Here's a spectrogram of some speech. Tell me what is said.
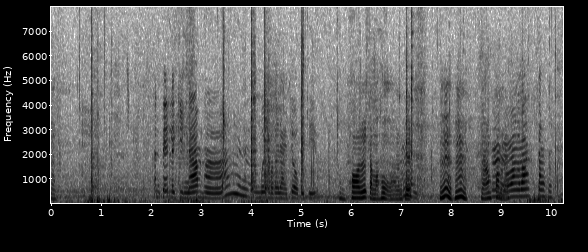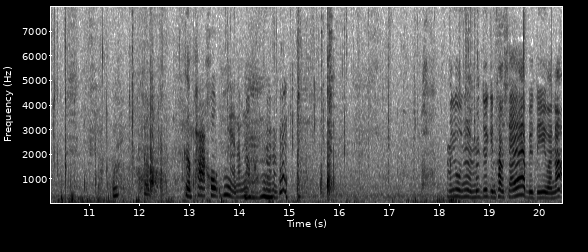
อัน เพชรเลยกินน้ำหาเบิ้ลบักกระดาษจอกไปทีพอรู้จักมาหุงอะมันเผ็ดอืมอืมน้ำป้อมระนะวังระวังตั้งเกือบพาโคกเหี่ยน้ำหนักไม่อยู่นี่ไม่ได้กินข้าวแซ่บบิวตี้วะเนาะ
